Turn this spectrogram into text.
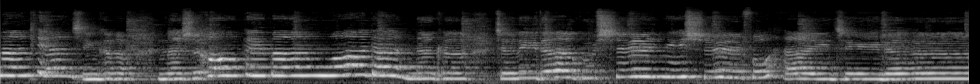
满天星河，那时候陪伴我的那颗。这里的故事，你是否还记得？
